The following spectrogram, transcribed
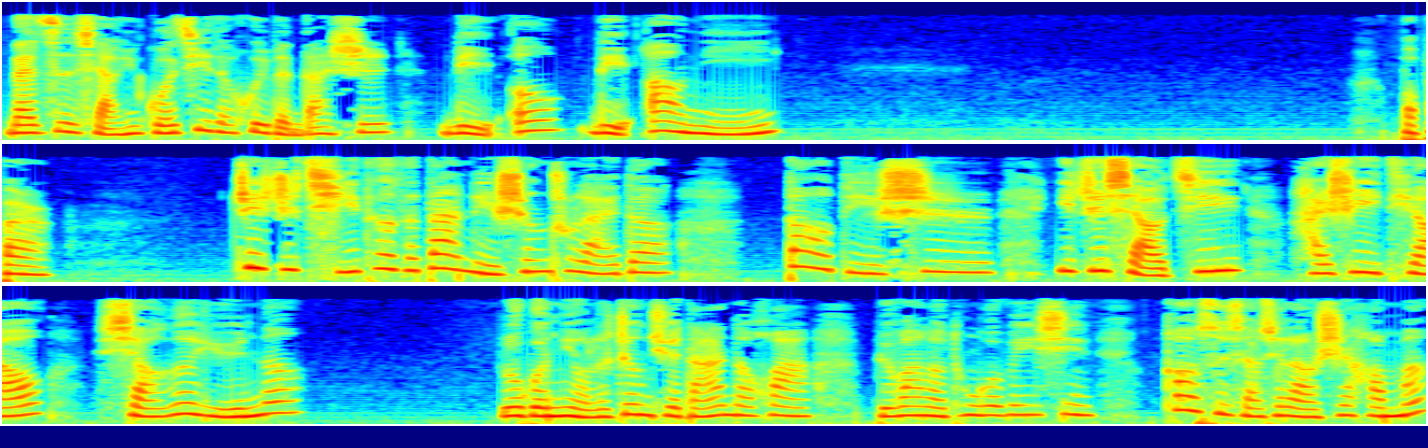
来自享誉国际的绘本大师里欧·里奥尼。宝贝儿，这只奇特的蛋里生出来的，到底是一只小鸡，还是一条小鳄鱼呢？如果你有了正确答案的话，别忘了通过微信告诉小雪老师，好吗？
